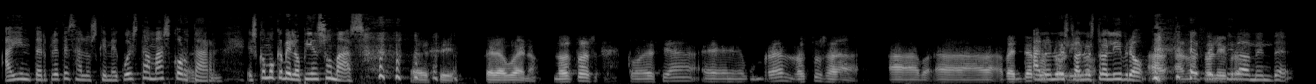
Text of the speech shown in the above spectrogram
hay intérpretes a los que me cuesta más cortar. Es como que me lo pienso más. Eh, sí, pero bueno, nosotros, como decía eh, Umbral, nosotros a, a, a vender A lo nuestro, a nuestro libro. A, a nuestro libro. Efectivamente.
